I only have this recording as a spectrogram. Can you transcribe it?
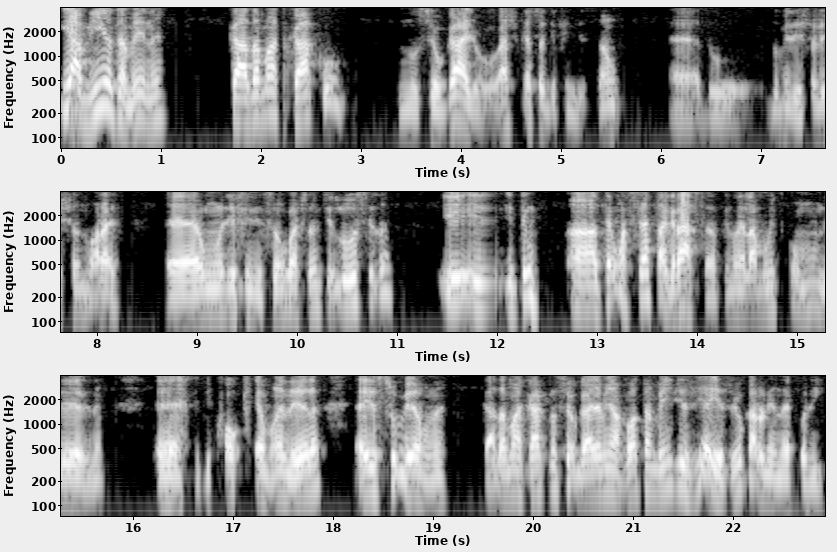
e a minha também, né? Cada macaco no seu galho. Acho que essa definição é, do, do ministro Alexandre Moraes é uma definição bastante lúcida e, e, e tem até uma certa graça, que não é lá muito comum nele, né? É, de qualquer maneira, é isso mesmo, né? Cada macaco no seu galho. A minha avó também dizia isso, viu, Carolina Ercolim?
